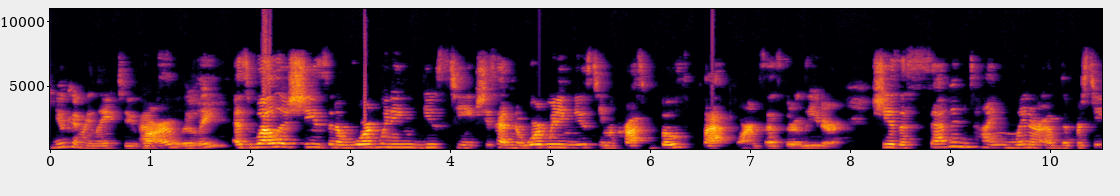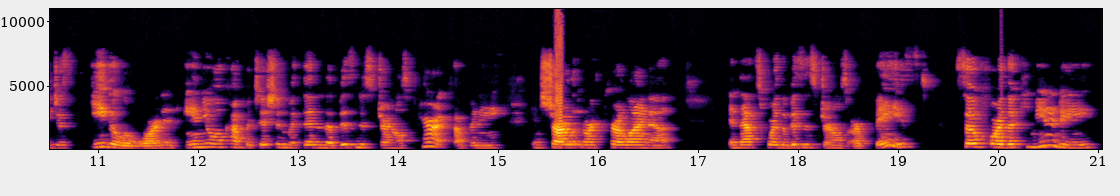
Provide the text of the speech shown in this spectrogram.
you can relate to, Barb Absolutely. as well as she's an award-winning news team. She's had an award-winning news team across both platforms as their leader. She is a seven-time winner of the prestigious Eagle Award, an annual competition within the Business Journal's parent company in Charlotte, North Carolina, and that's where the business journals are based. So for the community,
